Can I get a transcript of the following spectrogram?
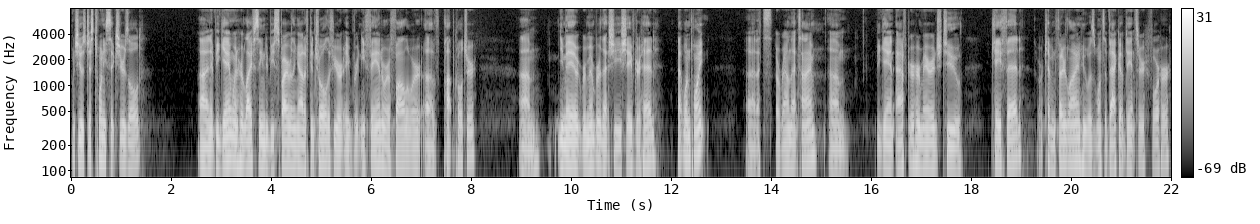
when she was just 26 years old. Uh, and it began when her life seemed to be spiraling out of control. If you're a Britney fan or a follower of pop culture, um, you may remember that she shaved her head at one point. Uh, that's around that time. Um, began after her marriage to K Fed or Kevin Federline, who was once a backup dancer for her.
